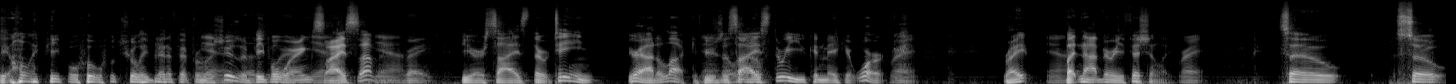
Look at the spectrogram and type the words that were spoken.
The only people who will truly benefit from those shoes are those people were- wearing yeah, size seven. Yeah. Right. If you're a size 13, you're out of luck. If Yeah. you're a size three, you can make it work, Right. right? Yeah. But not very efficiently. right. So, so,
